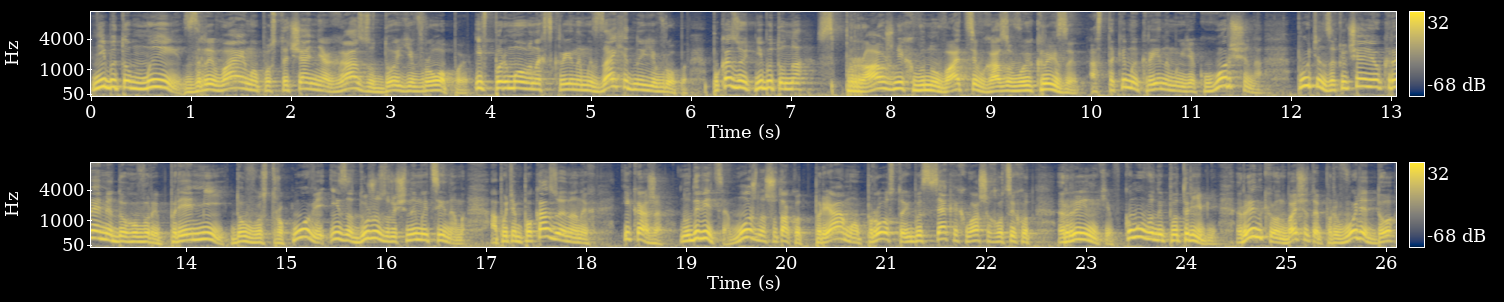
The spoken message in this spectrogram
нібито ми зриваємо постачання газу до Європи. І в перемовинах з країнами Західної Європи показують нібито на справжніх винуватців газової кризи. А з такими країнами, як Угорщина, Путін заключає окремі договори, прямі, довгострокові і за дуже зручними цінами. А потім показує на них і каже: Ну дивіться, можна ж отак от прямо, просто і без всяких ваших оцих от ринків. Кому вони потрібні? Ринки, он, бачите, приводять до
